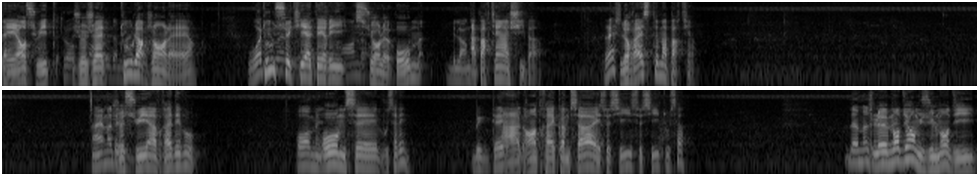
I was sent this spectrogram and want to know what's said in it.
et ensuite je jette tout l'argent en l'air tout ce qui atterrit sur le home appartient à Shiva. Le reste m'appartient. Je suis un vrai dévot. Om, c'est, vous savez, un grand trait comme ça, et ceci, ceci, tout ça. Le mendiant musulman dit,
